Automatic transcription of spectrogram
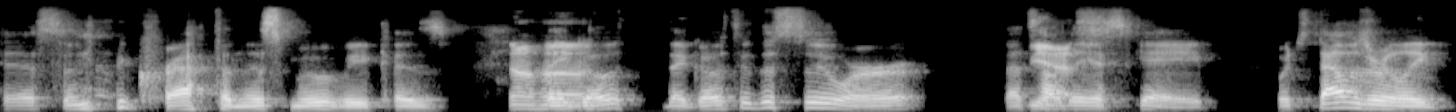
piss and crap in this movie because Uh-huh. they go they go through the sewer. That's how they escape. Which that was a really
